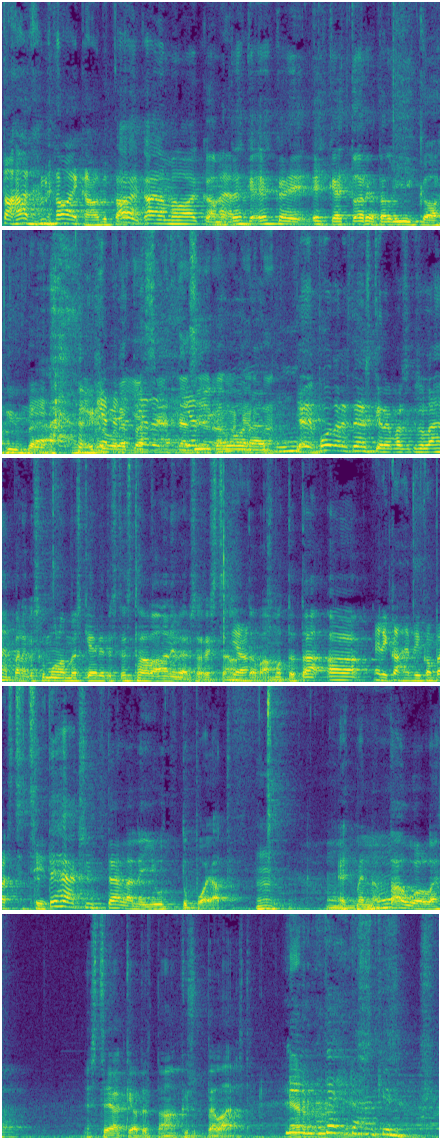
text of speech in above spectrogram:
Tää on aina meillä aikaa, kun tää Aika aina meillä aikaa, mutta ehkä, ehkä, ei, ehkä ei tarjota liikaa hyvää. Ja puhutaan niistä ensi kerran, varsinkin se on lähempänä, koska mulla on myös erityisesti tästä Halo Anniversarista sanottavaa. Mutta tota, uh, Eli kahden viikon päästä sit siitä. tehdäänkö nyt tällainen juttu, pojat? Mm. Että mennään tauolle ja sitten sen jälkeen otetaan kysy pelaajalta. Alright!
